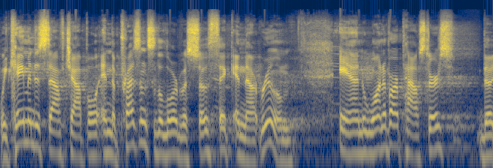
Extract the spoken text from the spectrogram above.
we came into Staff Chapel, and the presence of the Lord was so thick in that room. And one of our pastors, the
